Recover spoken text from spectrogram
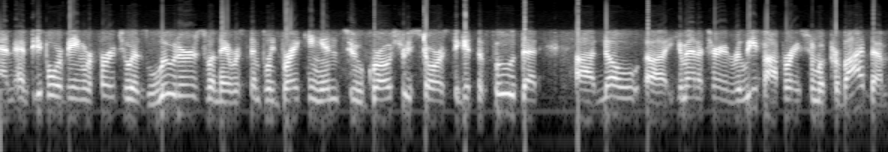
and, and people were being referred to as looters when they were simply breaking into grocery stores to get the food that uh, no uh, humanitarian relief operation would provide them.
